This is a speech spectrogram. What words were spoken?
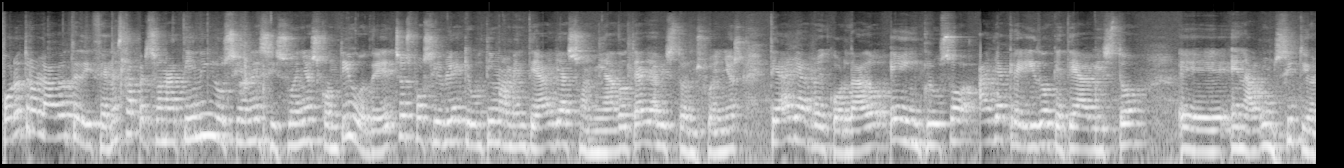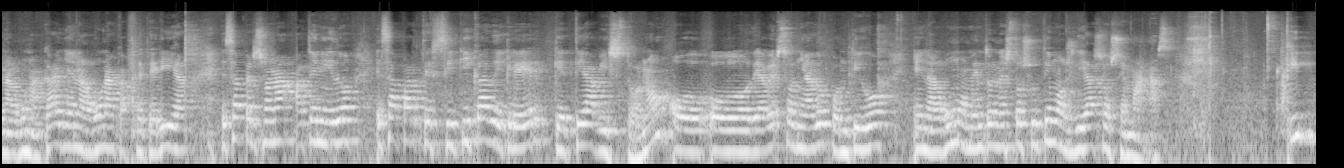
Por otro lado, te dicen, esta persona tiene ilusiones y sueños contigo. De hecho, es posible que últimamente haya soñado, te haya visto en sueños, te haya recordado e incluso haya creído que te ha visto eh, en algún sitio, en alguna calle, en alguna cafetería. Esa persona ha tenido esa parte psíquica de creer que te ha visto, ¿no? O, o de haber soñado contigo en algún momento en estos últimos días o semanas. Y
